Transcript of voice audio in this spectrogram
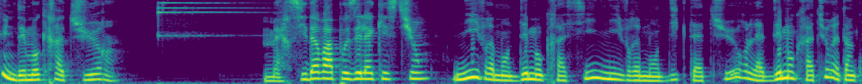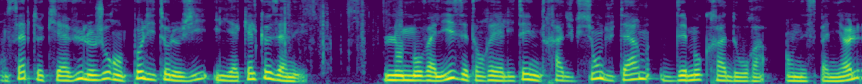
qu'une démocrature? Merci d'avoir posé la question. Ni vraiment démocratie, ni vraiment dictature, la démocrature est un concept qui a vu le jour en politologie il y a quelques années. Le mot valise est en réalité une traduction du terme democradura en espagnol.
